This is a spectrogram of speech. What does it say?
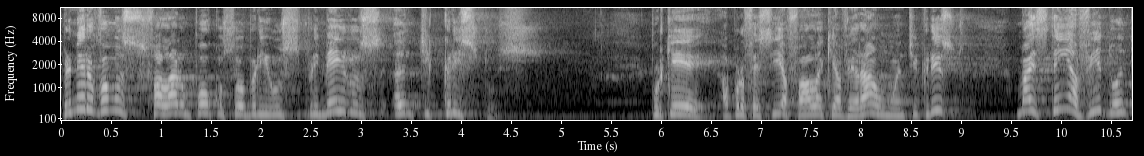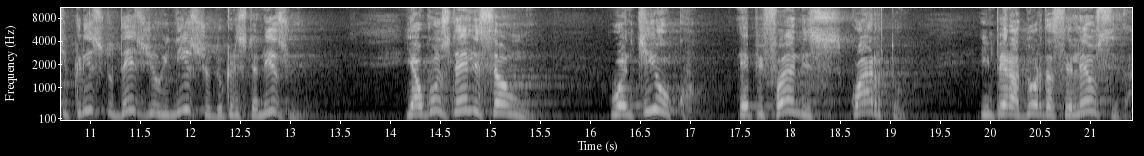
Primeiro vamos falar um pouco sobre os primeiros anticristos. Porque a profecia fala que haverá um anticristo, mas tem havido anticristo desde o início do cristianismo. E alguns deles são o Antíoco Epifanes IV, imperador da Seleucida,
